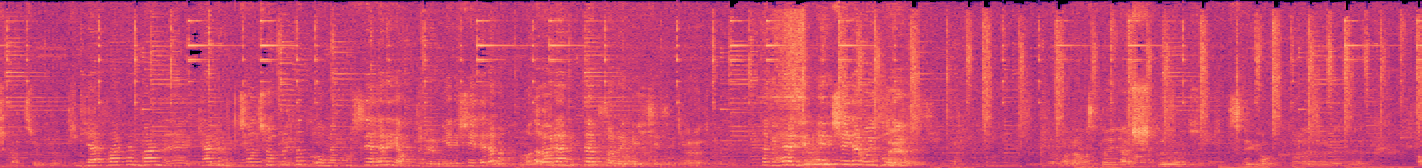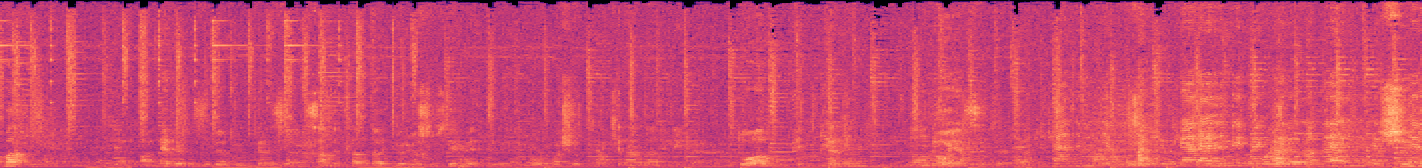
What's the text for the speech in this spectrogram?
Çıkartabiliyor musunuz? Ya zaten ben e, kendim çalışma fırsatı olmayan kursiyerlere yaptırıyorum yeni şeyler ama o da öğrendikten sonra gelişecek. Evet. Tabii her yıl yeni şeyler uyguluyoruz. Aramızda yaşlı kimse yok. Ee, ama yani annelerinizi veya büyüklerinizin sandıklarında görüyorsunuz değil mi? Ee, o başörtülerin kenarında doğal ipekten iğne oyası. Kendim yapıyorum. Kendim uyguluyorum. Kendim yapıyorum. Şimdi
